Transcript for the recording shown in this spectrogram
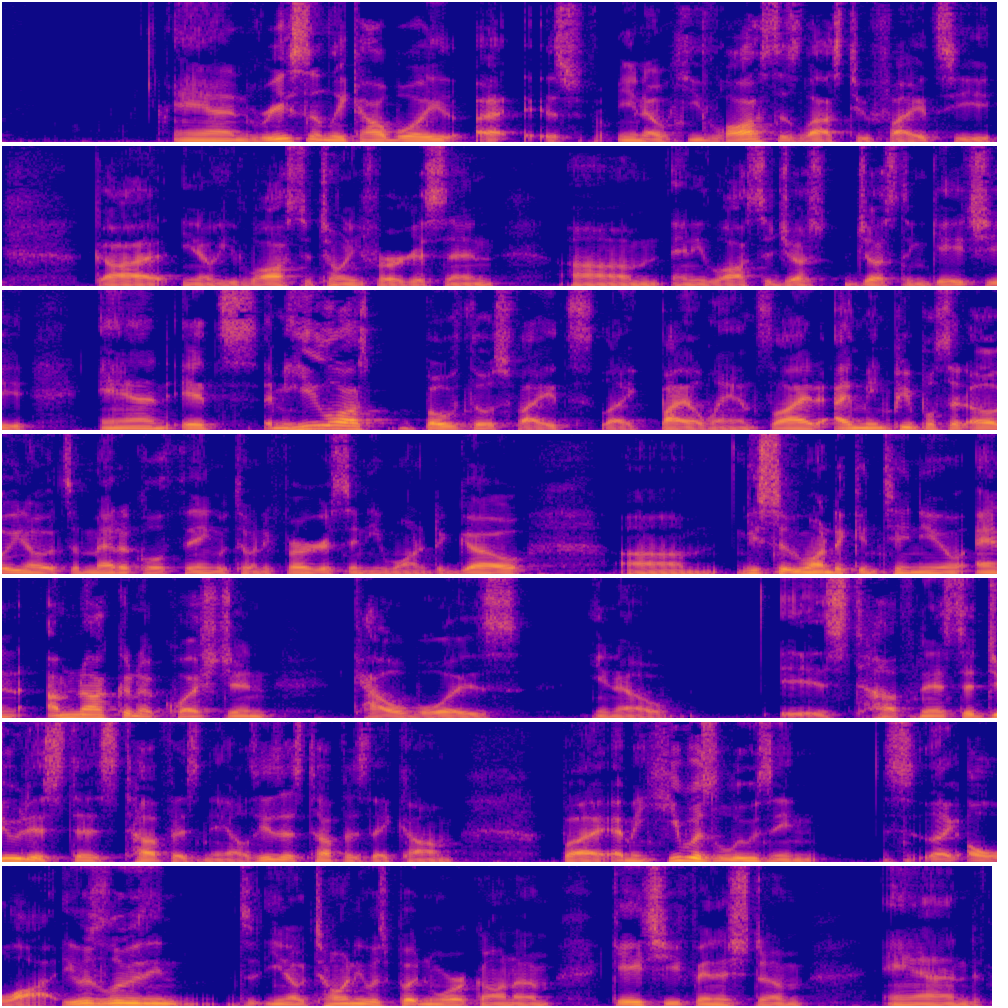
And recently, Cowboy uh, is, you know, he lost his last two fights. He got you know he lost to Tony Ferguson um, and he lost to Just, Justin Gaethje. And it's I mean he lost both those fights like by a landslide. I mean people said oh you know it's a medical thing with Tony Ferguson. He wanted to go. Um, he still wanted to continue. And I'm not gonna question Cowboys you know his toughness. The dude is as tough as nails. He's as tough as they come. But I mean he was losing like a lot. He was losing you know Tony was putting work on him. Gaethje finished him. And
